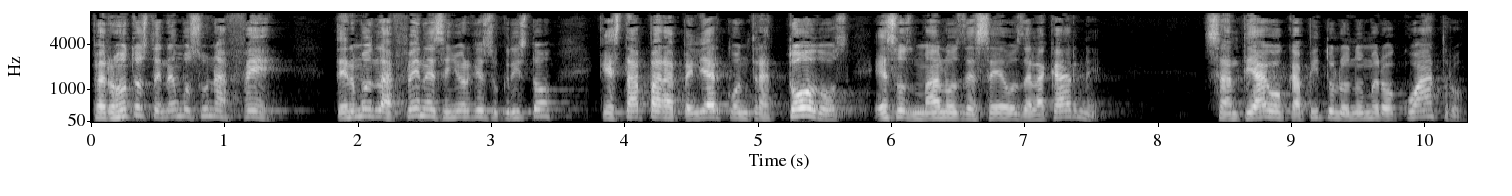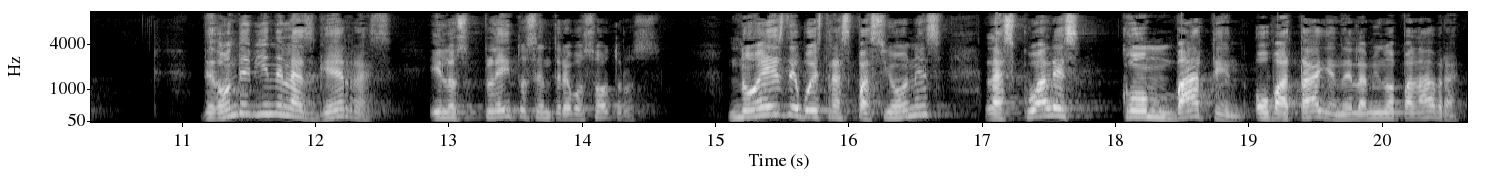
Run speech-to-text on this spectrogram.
pero nosotros tenemos una fe. Tenemos la fe en el Señor Jesucristo que está para pelear contra todos esos malos deseos de la carne. Santiago capítulo número 4. ¿De dónde vienen las guerras y los pleitos entre vosotros? ¿No es de vuestras pasiones las cuales combaten o batallan, es la misma palabra,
